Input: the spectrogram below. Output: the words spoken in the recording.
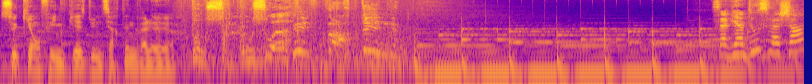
ce qui en fait une pièce d'une certaine valeur. Bon sang, bonsoir Une fortune Ça vient d'où ce machin?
